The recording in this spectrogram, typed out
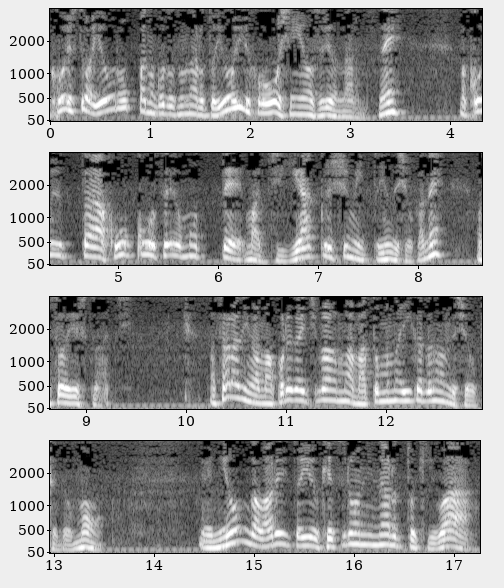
こういう人はヨーロッパのこととなると良い方を信用するようになるんですね。まあ、こういった方向性を持って、まあ、自虐趣味というんでしょうかね。まあ、そういう人たち。まあ、さらには、まあ、これが一番、まあ、まともな言い方なんでしょうけども、日本が悪いという結論になるときは、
